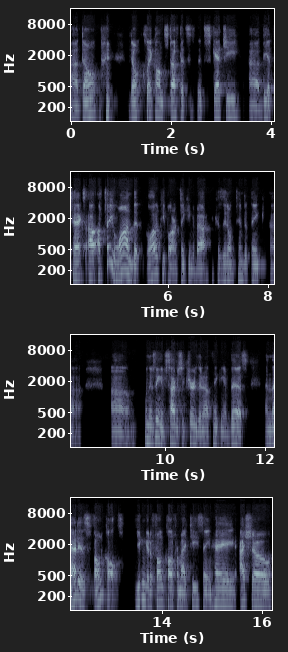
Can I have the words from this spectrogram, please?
uh, don't don't click on stuff that's that's sketchy uh, via text. I'll, I'll, tell you one that a lot of people aren't thinking about because they don't tend to think uh, um, when they're thinking of cybersecurity, they're not thinking of this, and that is phone calls. You can get a phone call from IT saying, "Hey, I show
